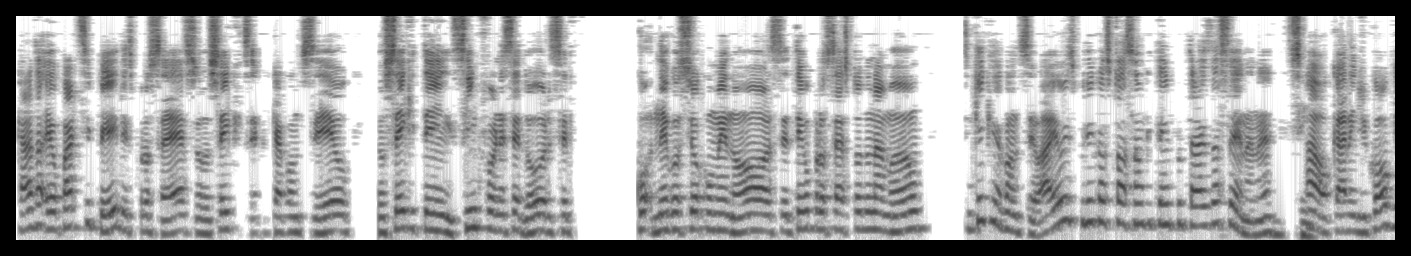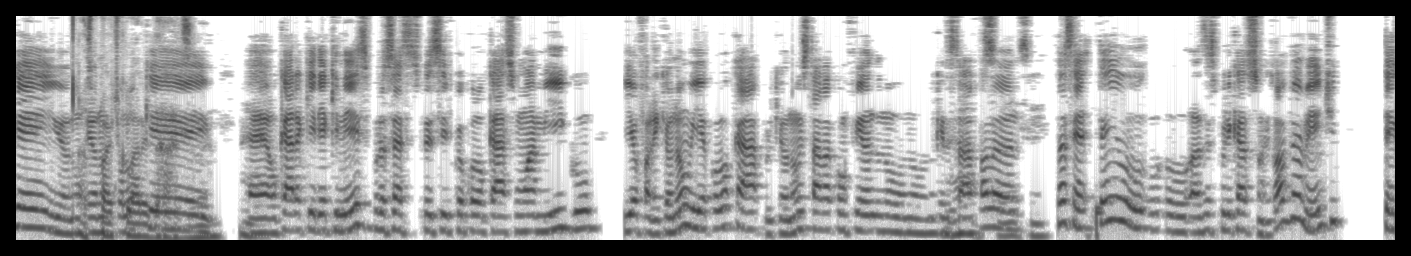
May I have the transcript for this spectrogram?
cara, tá, eu participei desse processo, eu sei o que, que aconteceu, eu sei que tem cinco fornecedores, você negociou com o menor, você tem o processo todo na mão. O que, que aconteceu? Aí eu explico a situação que tem por trás da cena, né? Sim. Ah, o cara indicou alguém, eu não, eu não coloquei. Né? É, o cara queria que nesse processo específico eu colocasse um amigo, e eu falei que eu não ia colocar, porque eu não estava confiando no, no, no que ele ah, estava falando. Sim, sim. Então, assim, tem o, o, as explicações. Obviamente, tem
